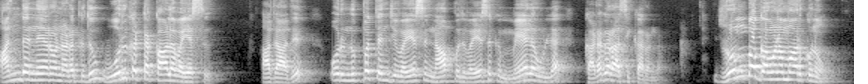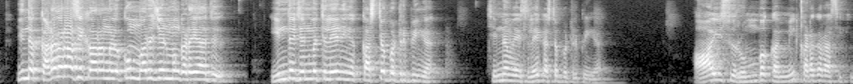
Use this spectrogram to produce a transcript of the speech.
அந்த நேரம் நடக்குது ஒரு கட்ட கால வயசு. அதாவது ஒரு முப்பத்தஞ்சு வயசு நாற்பது வயசுக்கு மேலே உள்ள கடகராசிக்காரங்க. ரொம்ப கவனமாக இருக்கணும். இந்த கடகராசிக்காரங்களுக்கும் மறுஜென்மம் கிடையாது. இந்த ஜென்மத்திலே நீங்கள் கஷ்டப்பட்டிருப்பீங்க. சின்ன வயசுலேயே கஷ்டப்பட்டிருப்பீங்க. ஆயுசு ரொம்ப கம்மி கடகராசிக்கு.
